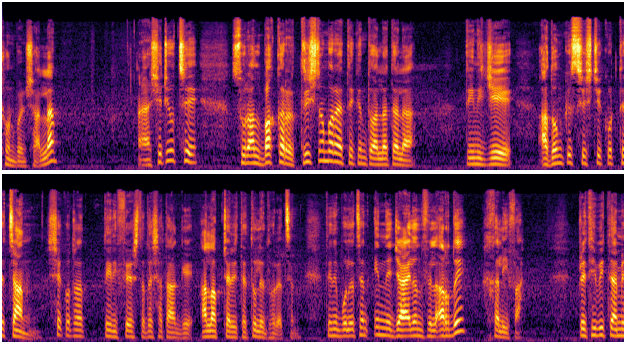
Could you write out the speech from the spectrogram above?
শুনব ইনশাআল্লাহ। সেটি হচ্ছে সুরাল বাকার ত্রিশ নম্বর আয়তে কিন্তু আল্লাহ তালা তিনি যে আদমকে সৃষ্টি করতে চান, সে কথা তিনি ফেরেশতাদের সাথে আগে আলাপচারিতা তুলে ধরেছেন। তিনি বলেছেন, ইন্নি জায়লন ফিল আর্দে খালিফা। পৃথিবীতে আমি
